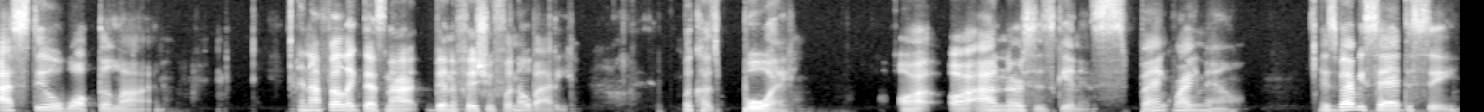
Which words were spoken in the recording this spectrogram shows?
I still walk the line. And I felt like that's not beneficial for nobody. Because boy, are are our nurses getting spanked right now. It's very sad to see.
